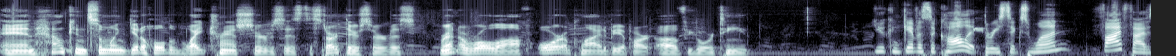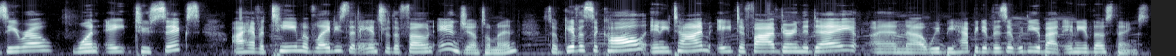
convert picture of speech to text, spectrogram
And how can someone get a hold of White Trash Services to start their service, rent a roll off, or apply to be a part of your team? You can give us a call at 361 550 1826. I have a team of ladies that answer the phone and gentlemen. So give us a call anytime, 8 to 5 during the day, and uh, we'd be happy to visit with you about any of those things.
